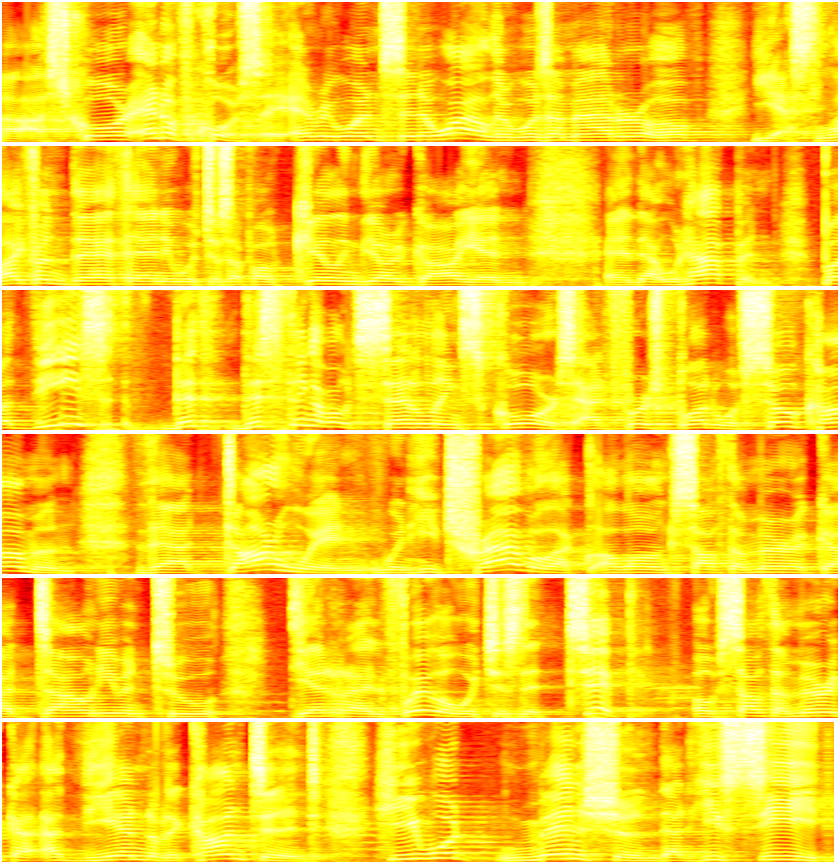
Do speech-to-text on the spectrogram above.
a score. And of course, every once in a while there was a matter of, yes, life and death, and it was just about killing the other guy, and, and that would happen. But these this, this thing about settling scores at first blood was so common that Darwin, when he traveled along South America down even to Tierra del Fuego, which is the tip of South America at the end of the continent, he would mention that he see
